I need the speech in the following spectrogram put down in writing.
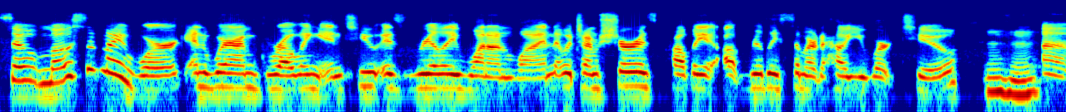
so most of my work and where i'm growing into is really one-on-one which i'm sure is probably uh, really similar to how you work too mm-hmm. um,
